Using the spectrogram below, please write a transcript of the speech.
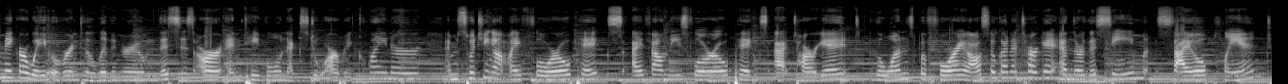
Gonna make our way over into the living room. This is our end table next to our recliner. I'm switching out my floral picks. I found these floral picks at Target. The ones before I also got at Target and they're the same style plant.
